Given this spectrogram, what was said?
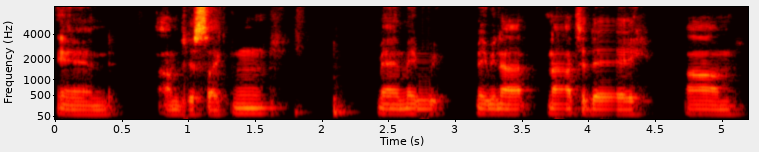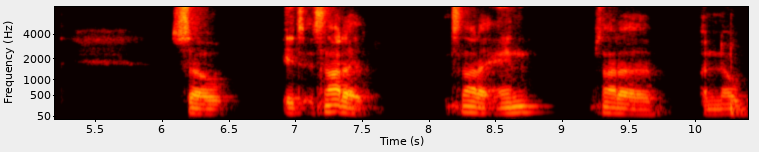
and I'm just like, mm, man, maybe, maybe not, not today. Um, so it's it's not a it's not a end it's not a a no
